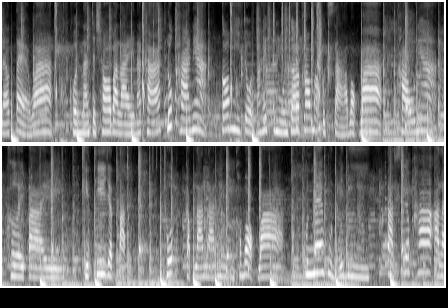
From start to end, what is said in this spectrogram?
แล้วแต่ว่าคนนั้นจะชอบอะไรนะคะ ลูกค้าเนี่ยก็มีโจทย์มาให้คุณวุ้นก็เข้ามาปรึกษาบอกว่าเขาเนี่ย เคยไปคิดที่จะตัดชุดกับร้านร้านหนึ่งเขาบอกว่า คุณแม่หุ่นไม่ดี ตัดเสื้อผ้าอะไร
